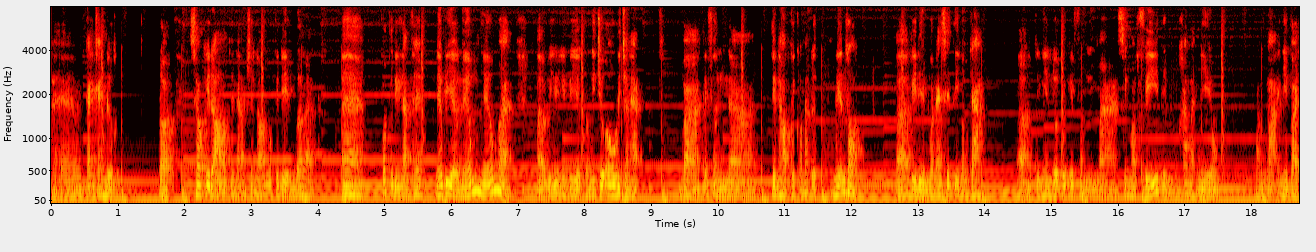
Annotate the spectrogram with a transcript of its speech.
thể cạnh tranh được. Rồi sau khi đó thì Nam sẽ nói một cái điểm đó là à có thể đi làm thêm. Nếu bây giờ nếu nếu mà à, ví dụ như bây giờ còn đi châu Âu đi chẳng hạn và cái phần à, tiền học thì còn đã được miễn rồi à, vì điểm con SAT con cao. À, tuy nhiên đối với cái phần mà sinh hoạt phí thì cũng khá là nhiều còn lại như vậy.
